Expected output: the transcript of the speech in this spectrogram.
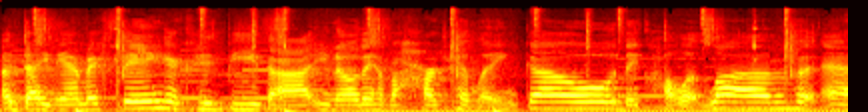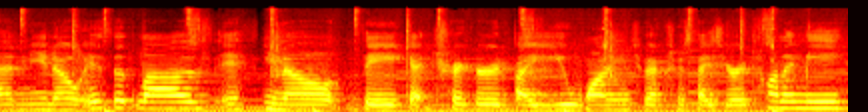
a dynamic thing. It could be that, you know, they have a hard time letting go. They call it love. And, you know, is it love if you know, they get triggered by you wanting to exercise your autonomy.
